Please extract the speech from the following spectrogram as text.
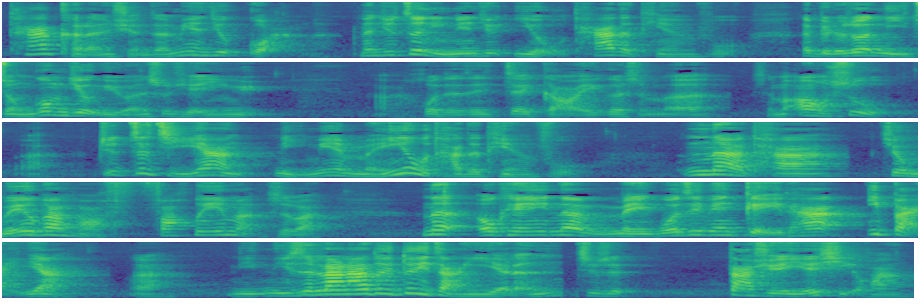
他可能选择面就广了，那就这里面就有他的天赋。那比如说你总共就语文、数学、英语或者再再搞一个什么什么奥数啊，就这几样里面没有他的天赋，那他。就没有办法发挥嘛，是吧？那 OK，那美国这边给他一百样啊，你你是啦啦队队长也能，就是大学也喜欢，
